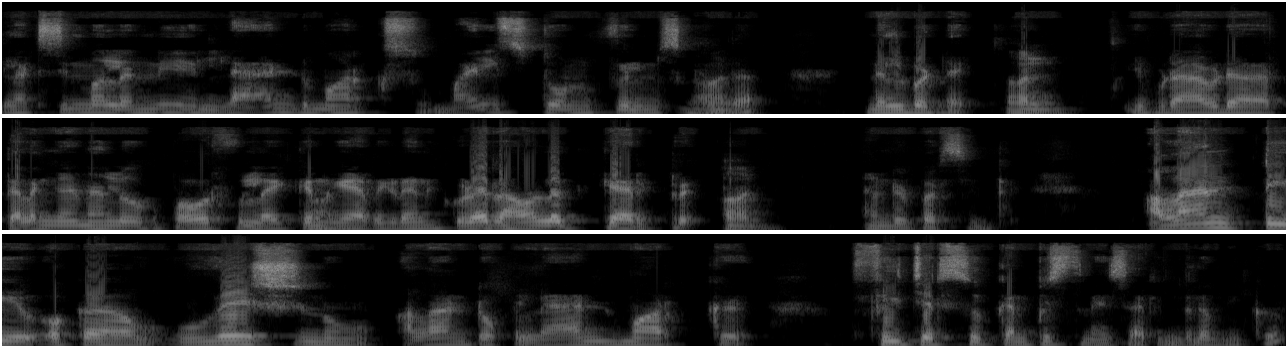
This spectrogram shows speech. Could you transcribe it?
ఇలాంటి సినిమాలన్నీ ల్యాండ్ మార్క్స్ మైల్ స్టోన్ ఫిల్మ్స్ కింద. నిలబడ్డాయి. ఇప్పుడు ఆవిడ తెలంగాణలో ఒక పవర్ఫుల్ ఐకన్గా ఎదగడానికి కూడా రాములక్ క్యారెక్టర్. హండ్రెడ్ పర్సెంట్. అలాంటి ఒక ఉవేష్ను అలాంటి ఒక ల్యాండ్ మార్క్ ఫీచర్స్ కనిపిస్తున్నాయి సార్ ఇందులో మీకు?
